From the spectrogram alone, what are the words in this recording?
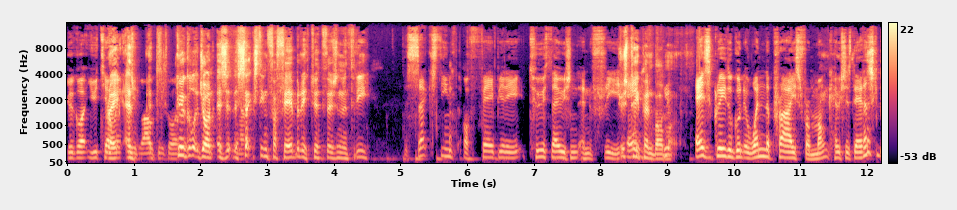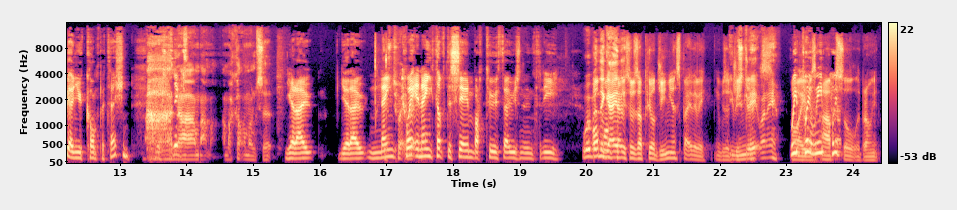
Google it. You tell right, me. is- I'll Google it. Google it, John. Is it the 16th of February 2003? The 16th of February 2003. Just Is- type in Bob. Is Grado going to win the prize for Monkhouse's Death? This could be a new competition. Ah, no, six- I'm, I'm, I'm a couple months out. You're out. You're out. Nine, 20 29th of December 2003. What about Bob the guy? Monkhouse was a pure genius, by the way. He was a He was genius. great, wasn't he? We oh, he play- was we play- absolutely brilliant.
